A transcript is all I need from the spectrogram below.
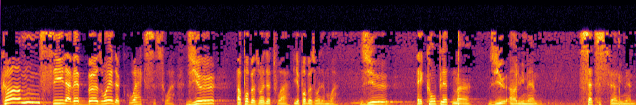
comme s'il avait besoin de quoi que ce soit. Dieu n'a pas besoin de toi, il n'a pas besoin de moi. Dieu est complètement Dieu en lui-même, satisfait en lui-même.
